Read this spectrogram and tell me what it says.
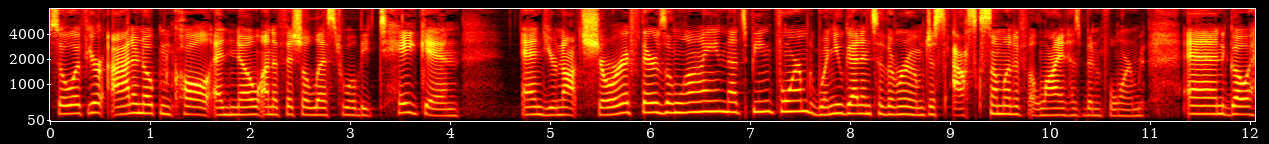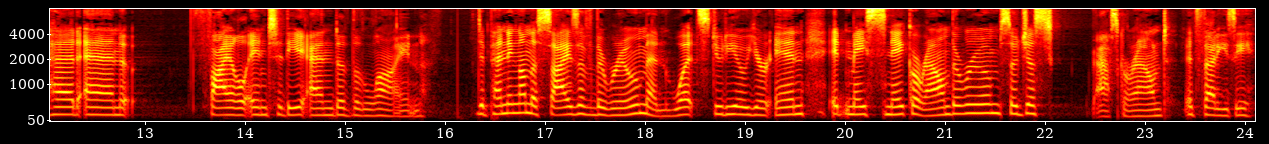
So if you're at an open call and no unofficial list will be taken, and you're not sure if there's a line that's being formed, when you get into the room, just ask someone if a line has been formed and go ahead and file into the end of the line. Depending on the size of the room and what studio you're in, it may snake around the room, so just ask around. It's that easy.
